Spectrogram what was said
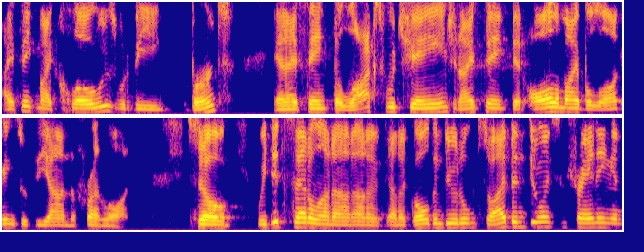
I think my clothes would be burnt and I think the locks would change and I think that all of my belongings would be on the front lawn. So we did settle on on, on, a, on a golden doodle. So I've been doing some training and,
